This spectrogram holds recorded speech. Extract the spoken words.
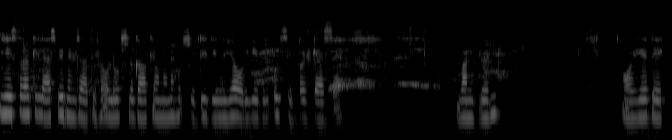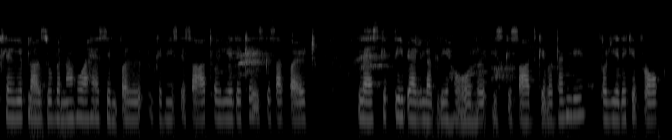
ये इस तरह की लैस भी मिल जाती है और लुप्स लगा के उन्होंने खूबसूरती दी हुई है और ये बिल्कुल सिंपल ड्रेस है। वन प्रिंट और ये देख लें, ये प्लाजो बना हुआ है सिंपल कमीज़ के साथ और ये देखें, इसके साथ वाइट लेस कितनी प्यारी लग रही है और इसके साथ के बटन भी। और ये देखें फ्रॉक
